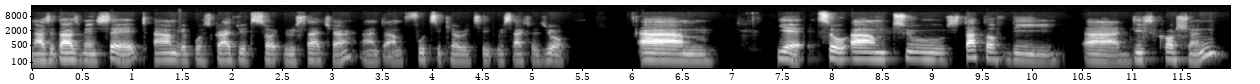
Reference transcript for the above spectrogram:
And as it has been said, I'm a postgraduate researcher and food security researcher as well. Um, yeah, so um, to start off the uh, discussion,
